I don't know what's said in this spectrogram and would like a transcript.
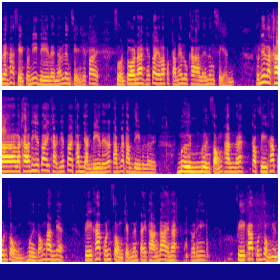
เลยฮะเสียงตัวนี้ดีเลยนะเรื่องเสียงเฮียต้อยส่วนตัวนะเฮียต้อยรับประกันให้ลูกค้าเลยเรื่องเสียง ตัวนี้ราคาราคาที่เฮียต้อยเฮียต้อยทำอย่างดีเลยนะทำก็ทำดีไปเลยหมื่นหมื่นสองพันนะก็ฟรีค่าขนส่งหมื่นสองพันเนี่ยฟรีค่าขนส่งเก็บเงินปลายทางได้นะตัวนี้ฟรีค่าขนส่งเงิน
